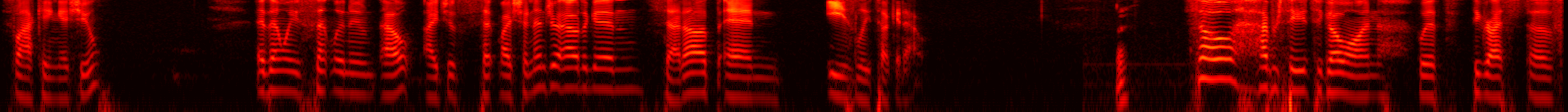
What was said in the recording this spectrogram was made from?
Slaking issue. And then when he sent Linoone out, I just set my Shedinja out again, set up, and easily took it out. Nice. So I proceeded to go on with the rest of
